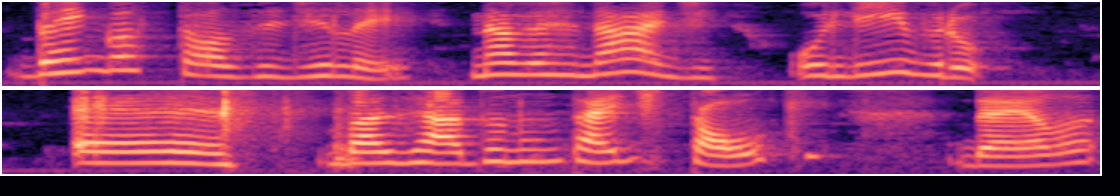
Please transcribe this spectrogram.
bem gostosa de ler. Na verdade, o livro é baseado num TED Talk dela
